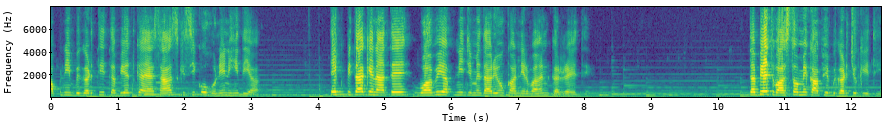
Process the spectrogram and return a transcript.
अपनी बिगड़ती तबीयत का एहसास किसी को होने नहीं दिया। एक पिता के नाते वह भी अपनी जिम्मेदारियों का निर्वहन कर रहे थे। तबीयत वास्तव में काफ़ी बिगड़ चुकी थी।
